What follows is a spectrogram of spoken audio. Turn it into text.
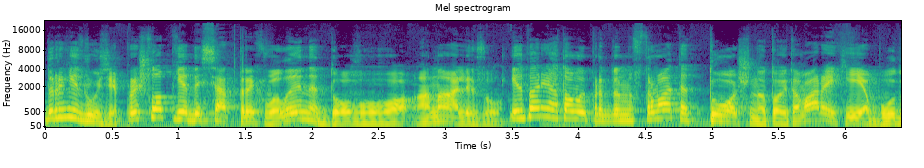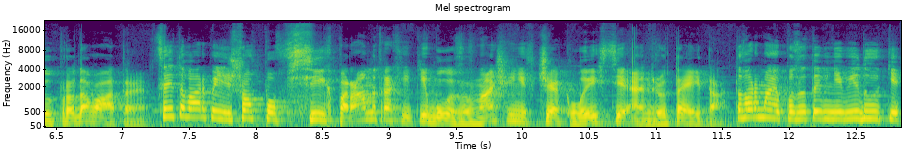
Дорогі друзі, пройшло 53 хвилини довгого аналізу. І тепер я готовий продемонструвати точно той товар, який я буду продавати. Цей товар підійшов по всіх параметрах, які були зазначені в чек-листі Ендрю Тейта. Товар має позитивні відгуки,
